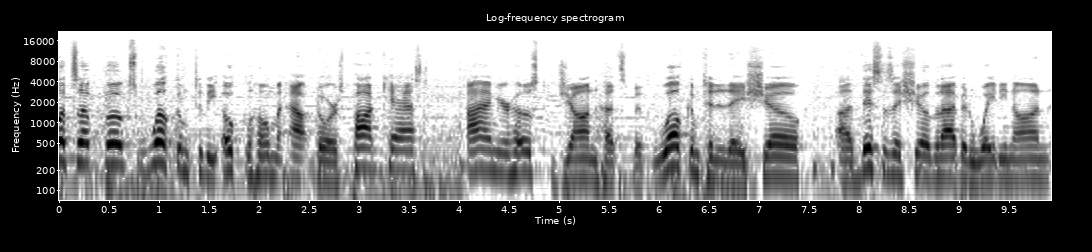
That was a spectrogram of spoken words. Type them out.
What's up, folks? Welcome to the Oklahoma Outdoors Podcast. I'm your host, John Hudspeth. Welcome to today's show. Uh, this is a show that I've been waiting on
